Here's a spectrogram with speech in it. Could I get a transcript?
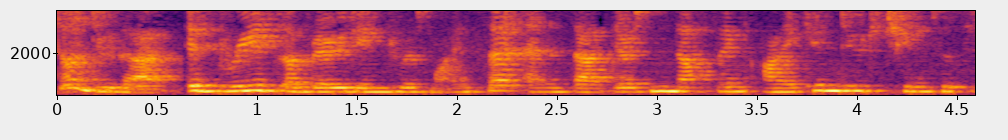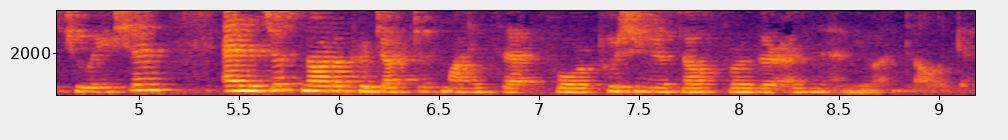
Don't do that. It breeds a very dangerous mindset, and is that there's nothing I can do to change the situation, and it's just not a productive mindset for pushing yourself further as an MUN delegate.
